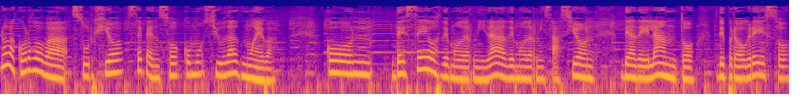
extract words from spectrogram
Nueva Córdoba surgió, se pensó como ciudad nueva, con deseos de modernidad, de modernización, de adelanto, de progreso.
